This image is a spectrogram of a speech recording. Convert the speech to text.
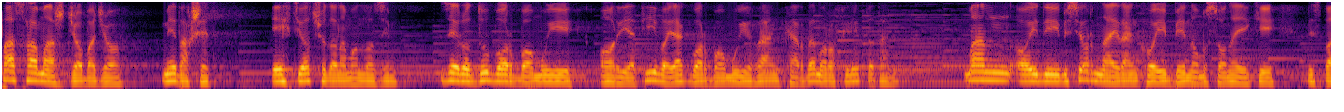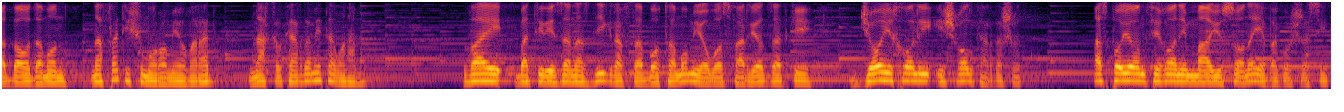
пас ҳамааш ҷобаҷо мебахшед эҳтиёт шуданамон лозим зеро ду бор бо мӯи ориятӣ ва як бор бо мӯи ранг карда маро фиреб доданд ман оиди бисёр найрангҳои беномусонае ки нисбат ба одамон нафрати шуморо меоварад нақл карда метавонам. Вай ба тиреза наздик рафта бо тамоми овоз фарёд зад ки ҷои холӣ ишғол карда шуд. Аз поён фиғони маъюсонае ба гӯш расид.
